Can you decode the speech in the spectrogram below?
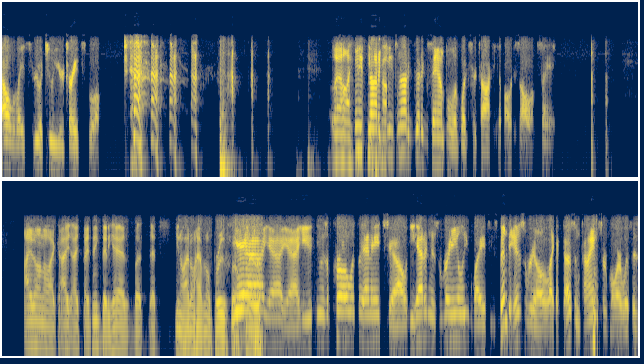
all the way through a two year trade school. well, I He's think not a he's not a good example of what you're talking about. Is all I'm saying. I don't know. I, I I think that he has, but that's you know I don't have no proof. So, Yeah, yeah, yeah. He he was a pro with the NHL. He had an Israeli wife. He's been to Israel like a dozen times or more with his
